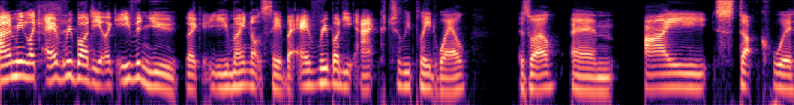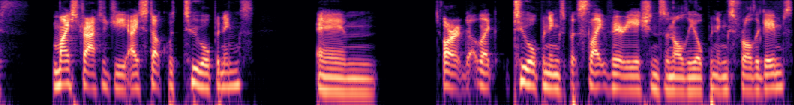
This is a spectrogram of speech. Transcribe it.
And i mean like everybody like even you like you might not say but everybody actually played well as well. Um i stuck with my strategy i stuck with two openings. Um or like two openings but slight variations in all the openings for all the games.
